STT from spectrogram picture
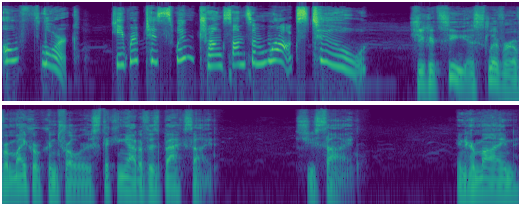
Oh, Flork! He ripped his swim trunks on some rocks, too! She could see a sliver of a microcontroller sticking out of his backside. She sighed. In her mind,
